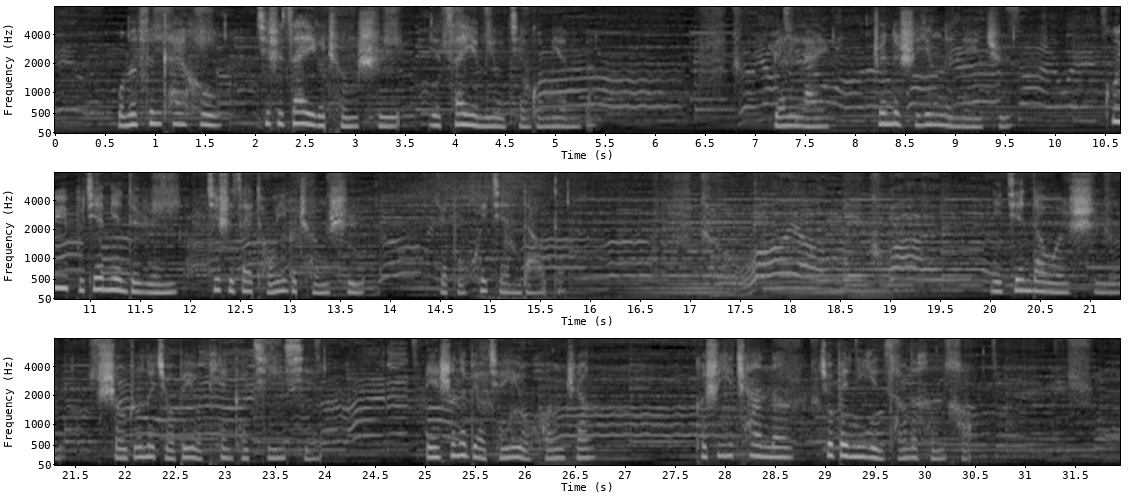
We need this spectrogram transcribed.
我们分开后，即使在一个城市，也再也没有见过面吧。原来，真的是应了那句：故意不见面的人，即使在同一个城市，也不会见到的。你见到我时，手中的酒杯有片刻倾斜，脸上的表情也有慌张。可是，一刹那就被你隐藏得很好。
